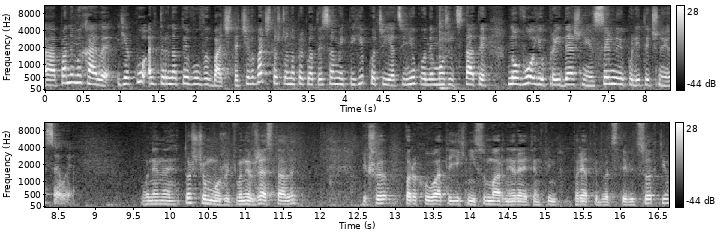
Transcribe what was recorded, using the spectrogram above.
Е, Пане Михайле, яку альтернативу ви бачите? Чи ви бачите, що, наприклад, той самий Тигіпко чи Яценюк вони можуть стати новою прийдешньою сильною політичною силою? Вони не то, що можуть, вони вже стали. Якщо порахувати їхній сумарний рейтинг, він порядка 20%,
